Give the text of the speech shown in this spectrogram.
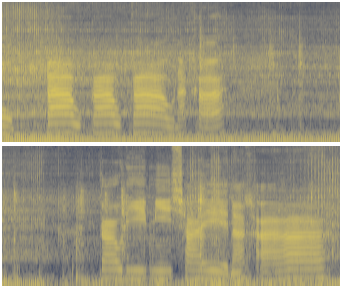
หกเก้าเก้าเก้านะคะเก้าดีมีชัยนะคะค่ะ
